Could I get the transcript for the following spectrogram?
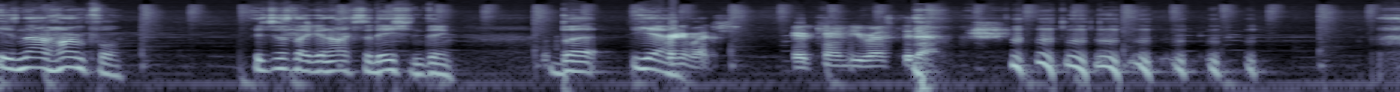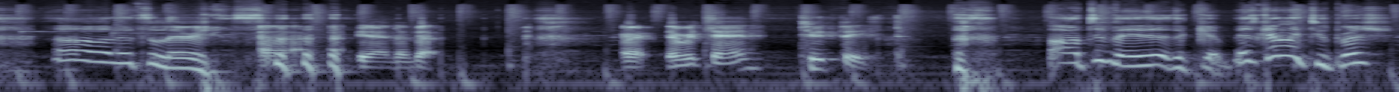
is not harmful. It's just like an oxidation thing. But yeah, Pretty much. Your candy rusted out. oh, that's hilarious. Uh, yeah, love that. All right, number ten, toothpaste. oh, toothpaste. It's kind of like toothbrush. All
